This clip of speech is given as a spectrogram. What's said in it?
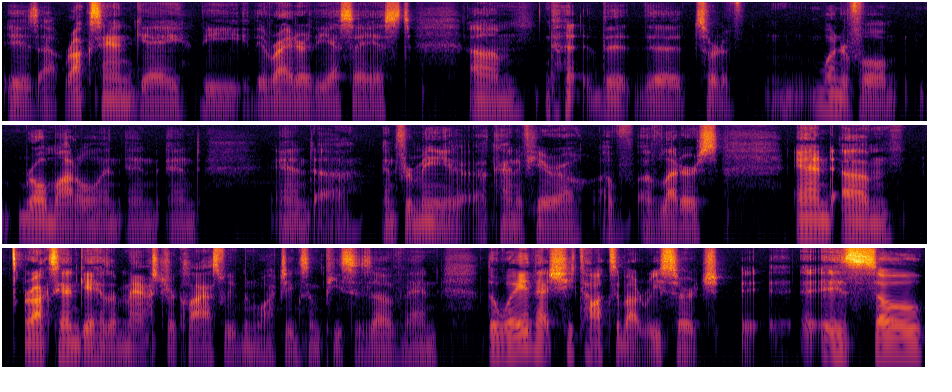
is uh, Roxane Gay, the the writer, the essayist, um, the, the, the sort of wonderful role model and and and and uh, and for me a kind of hero of, of letters. And um, Roxane Gay has a master class we've been watching some pieces of, and the way that she talks about research is so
